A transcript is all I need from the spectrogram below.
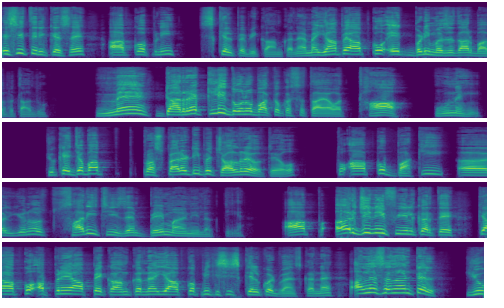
इसी तरीके से आपको अपनी स्किल पे भी काम करना है। मैं यहाँ पे आपको एक बड़ी मज़ेदार बात बता दूँ। मैं डायरेक्टली दोनों बातों का सताया हुआ था, हूँ नहीं। क्योंकि जब आप प्रॉस्पेरिटी पे चल रहे होते हो तो आपको बाकी यू नो सारी चीज़ें बेमानी लगती हैं। आप अर्ज़ नहीं फील करते कि आपको अपने आप पे काम करना है या आपको अपनी किसी स्किल को एडवांस करना है। Unless until you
